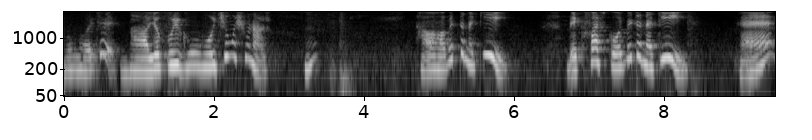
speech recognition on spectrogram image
ঘুম হয়েছে? ভালো করে ঘুম হয়েছে, আমার সোনার। হুম? খাওয়া হবে তো নাকি? ব্রেকফাস্ট করবে তো নাকি? হ্যাঁ?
